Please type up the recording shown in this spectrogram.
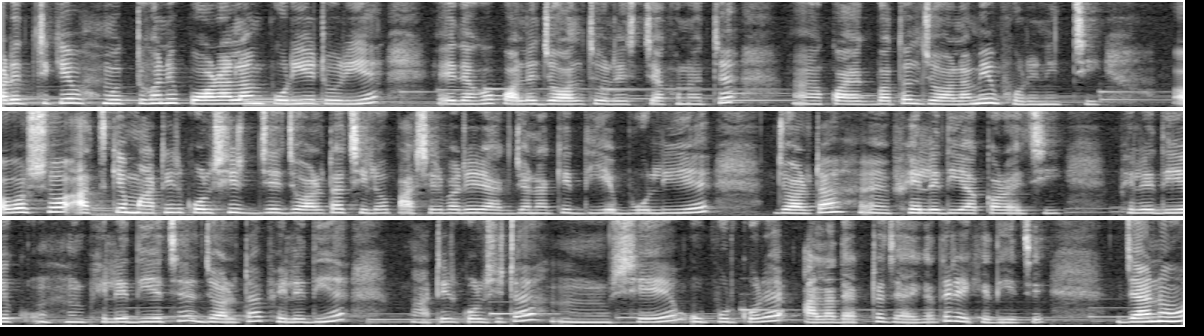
আরেকটিকে একটুখানি পড়ালাম, পড়িয়ে টরিয়ে এই দেখো কলে জল চলে এসছে, এখন হচ্ছে কয়েক বোতল জল আমি ভরে নিচ্ছি। অবশ্য আজকে মাটির কলসির যে জলটা ছিল, পাশের বাড়ির একজনাকে দিয়ে বলিয়ে জলটা ফেলে দিয়া করাইছি। ফেলে দিয়ে ফেলে দিয়েছে জলটা, ফেলে দিয়ে মাটির কলসিটা সে উপুর করে আলাদা একটা জায়গাতে রেখে দিয়েছে। যেন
